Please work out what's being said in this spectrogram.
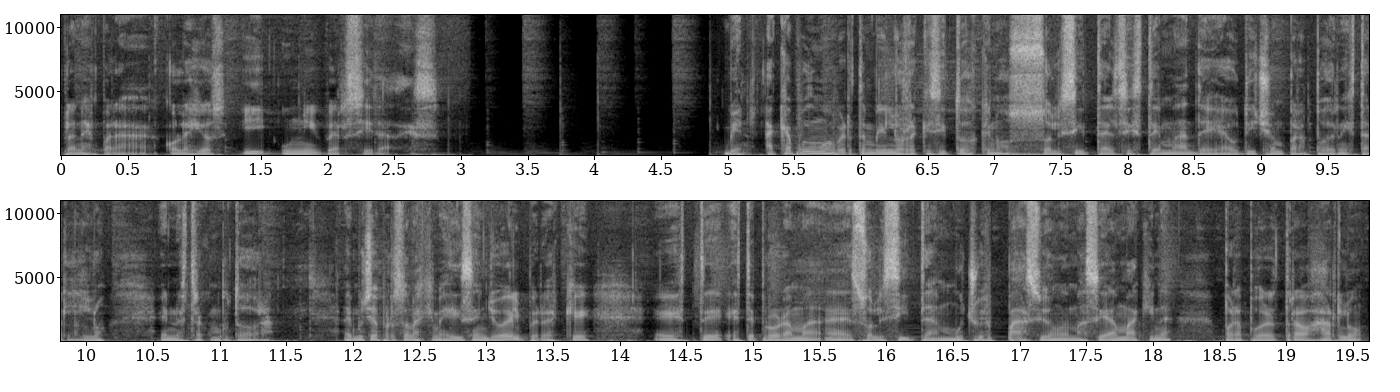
planes para colegios y universidades. Bien, acá podemos ver también los requisitos que nos solicita el sistema de Audition para poder instalarlo en nuestra computadora. Hay muchas personas que me dicen, Joel, pero es que este, este programa eh, solicita mucho espacio, demasiada máquina para poder trabajarlo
